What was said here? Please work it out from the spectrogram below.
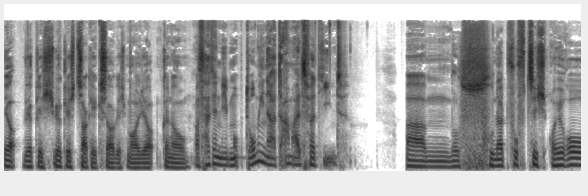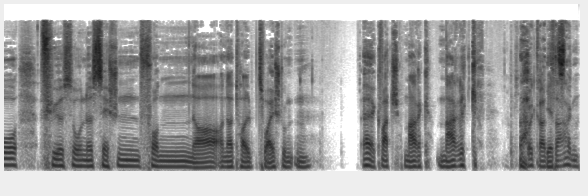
Ja, wirklich, wirklich zackig, sage ich mal, ja, genau. Was hat denn die Domina damals verdient? Ähm, 150 Euro für so eine Session von na, anderthalb, zwei Stunden. Äh, Quatsch, Mark, Mark. Ich wollte gerade sagen,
